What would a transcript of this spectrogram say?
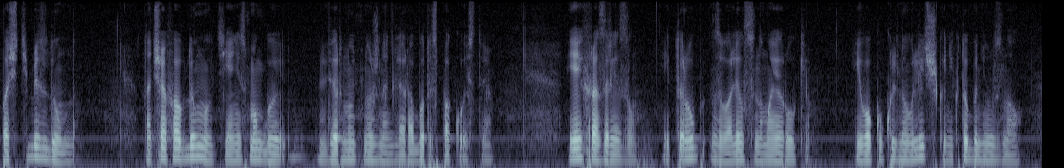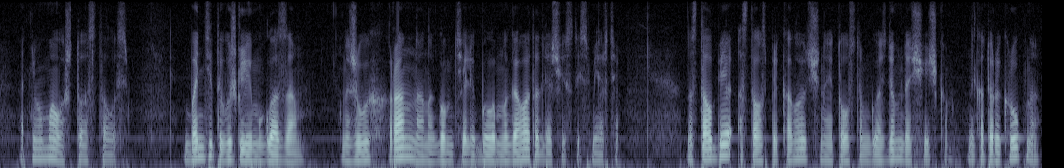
Почти бездумно. Начав обдумывать, я не смог бы вернуть нужное для работы спокойствие. Я их разрезал, и труп завалился на мои руки. Его кукольного личика никто бы не узнал. От него мало что осталось. Бандиты выжгли ему глаза. Ножевых ран на ногом теле было многовато для чистой смерти. На столбе осталась приколоченная толстым гвоздем дощечка, на которой крупно,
